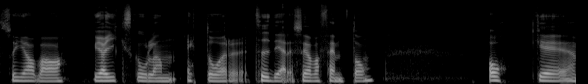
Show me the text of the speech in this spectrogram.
Så jag, var, och jag gick skolan ett år tidigare, så jag var 15. Och eh,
